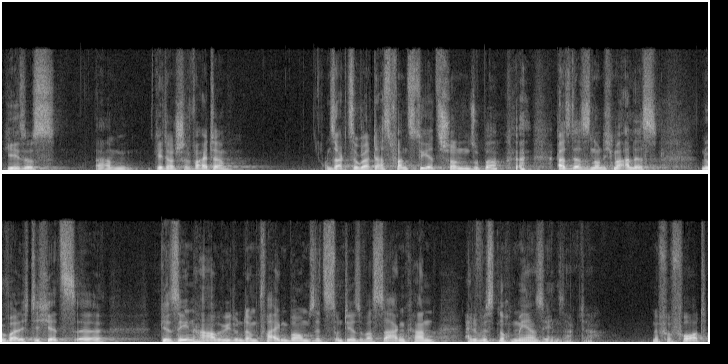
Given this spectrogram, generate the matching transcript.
Jesus ähm, geht dann einen Schritt weiter und sagt sogar, das fandst du jetzt schon super? Also das ist noch nicht mal alles, nur weil ich dich jetzt äh, gesehen habe, wie du unterm Feigenbaum sitzt und dir sowas sagen kann. Hey, du wirst noch mehr sehen, sagt er. Und er fuhr fort,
